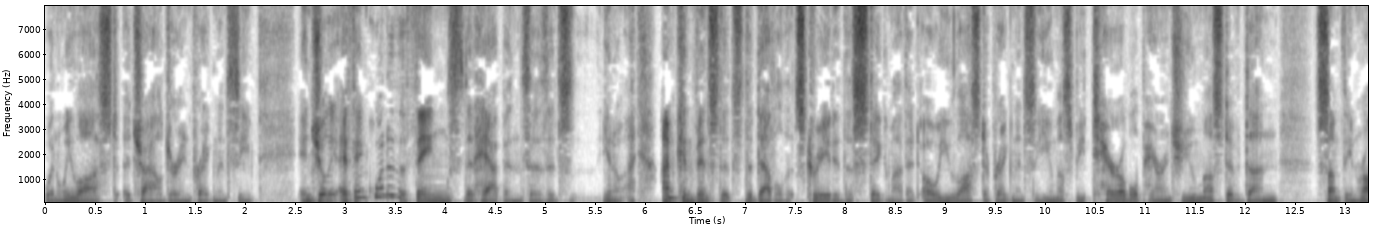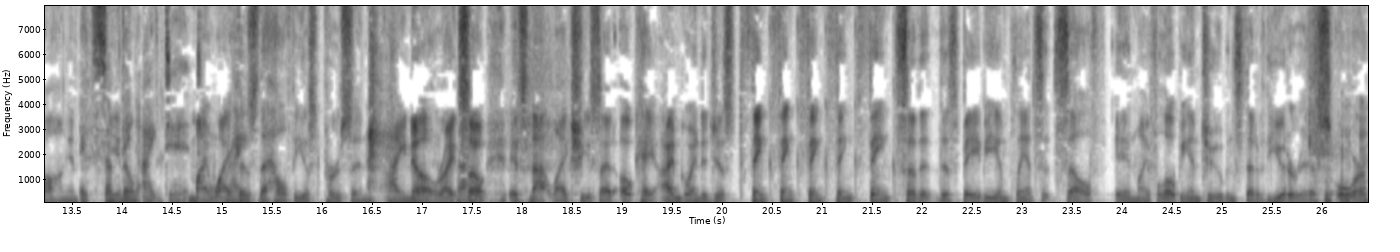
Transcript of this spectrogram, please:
when we lost a child during pregnancy. And Julie, I think one of the things that happens is it's you know, I, am convinced it's the devil that's created this stigma that, oh, you lost a pregnancy. You must be terrible parents. You must have done something wrong. And it's something you know, I did. My wife right. is the healthiest person I know, right? right? So it's not like she said, okay, I'm going to just think, think, think, think, think so that this baby implants itself in my fallopian tube instead of the uterus. Or,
